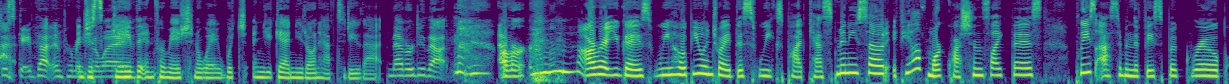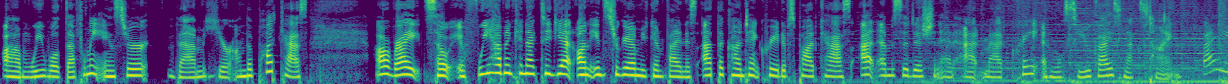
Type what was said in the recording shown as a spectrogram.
Just gave that and information just away. gave the information away, which, and again, you don't have to do that. Never do that. Ever. All right, you guys, we hope you enjoyed this week's podcast minisode. If you have more questions like this, please ask them in the Facebook group. Um, we will definitely answer them here on the podcast. All right, so if we haven't connected yet on Instagram, you can find us at the Content Creatives Podcast, at M's Edition, and at Mad Crate, and we'll see you guys next time. Bye.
